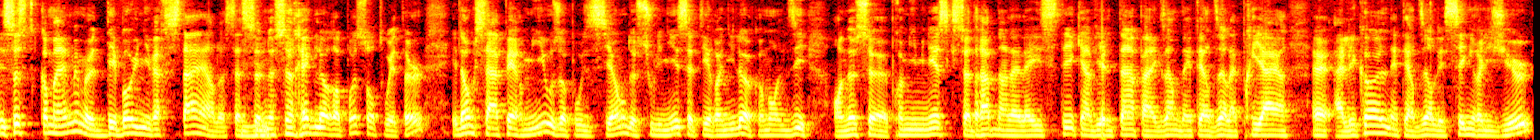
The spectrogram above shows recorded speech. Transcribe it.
Et ça, c'est quand même un débat universitaire. Là. Ça mm-hmm. ne se réglera pas sur Twitter. Et donc, ça a permis aux oppositions de souligner cette ironie-là. Comme on le dit, on a ce premier ministre qui se drape dans la laïcité quand vient le temps, par exemple, d'interdire la prière euh, à l'école, d'interdire les signes religieux.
